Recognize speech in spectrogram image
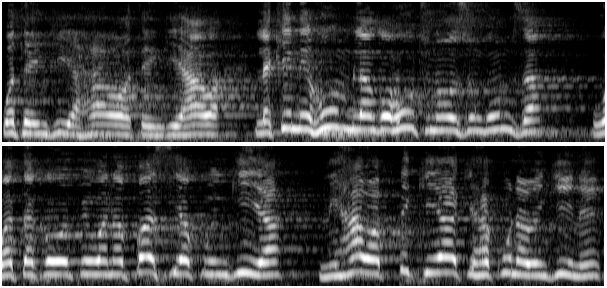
Wataingia hawa wataingia hawa. Lakini huu mlango huu tunaozungumza watakaopewa nafasi ya kuingia ni hawa peke yake hakuna wengine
